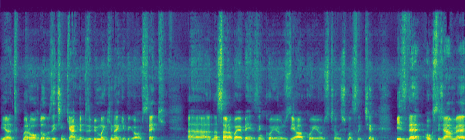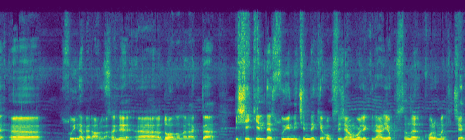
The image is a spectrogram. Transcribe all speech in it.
yaratıklar olduğumuz için kendimizi bir makine gibi görsek e, nasıl arabaya benzin koyuyoruz, yağ koyuyoruz çalışması için. Biz de oksijen ve e, suyla beraber hani e, doğal olarak da bir şekilde suyun içindeki oksijen moleküler yapısını korumak için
